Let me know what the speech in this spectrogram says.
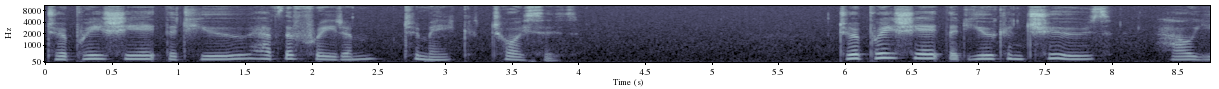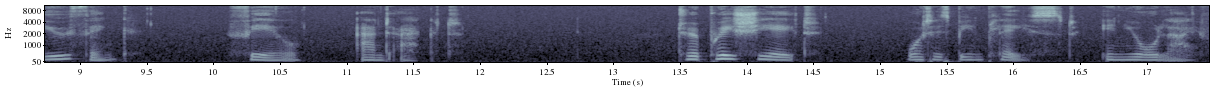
to appreciate that you have the freedom to make choices, to appreciate that you can choose how you think, feel, and act, to appreciate what has been placed in your life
